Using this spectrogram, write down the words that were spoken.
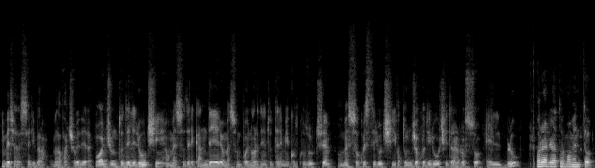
Invece adesso è libera, ve la faccio vedere. Ho aggiunto delle luci, ho messo delle candele, ho messo un po' in ordine tutte le mie cosucce Ho messo queste luci, ho fatto un gioco di luci tra il rosso e il blu. Ora è arrivato il momento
